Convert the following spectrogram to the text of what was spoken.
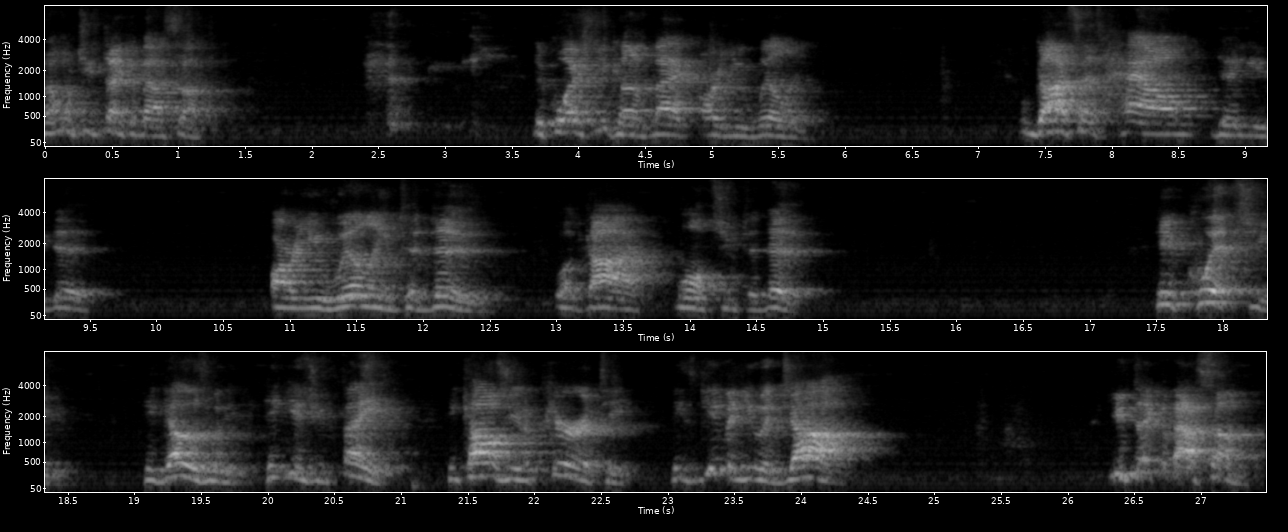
But I want you to think about something. The question comes back are you willing? God says, How do you do? Are you willing to do what God wants you to do? He equips you, He goes with you, He gives you faith, He calls you to purity, He's given you a job. You think about something.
